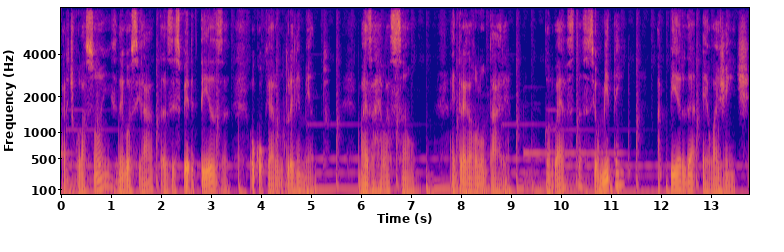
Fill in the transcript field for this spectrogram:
articulações, negociatas, esperteza ou qualquer outro elemento, mas a relação, a entrega voluntária. Quando estas se omitem, a perda é o agente.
